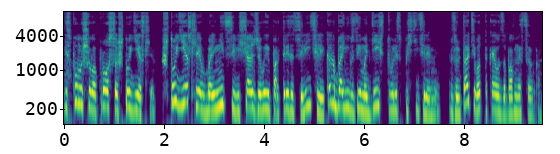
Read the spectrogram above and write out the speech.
и с помощью вопроса «что если?». Что если в больнице висят живые портреты целителей, как бы они взаимодействовали с посетителями? В результате вот такая вот забавная сценка.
